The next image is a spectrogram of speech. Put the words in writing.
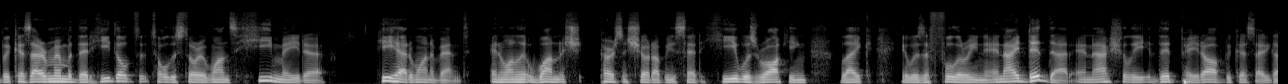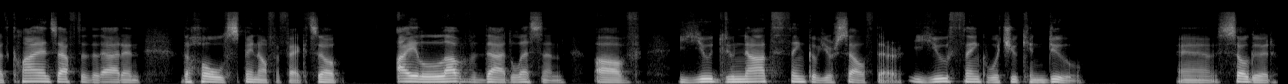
because I remember that he told told the story once. He made a, he had one event. And one one sh person showed up and he said he was rocking like it was a full arena. And I did that. And actually, it did paid off because I got clients after that and the whole spin-off effect. So I love that lesson of you do not think of yourself there. You think what you can do. Uh, so good.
